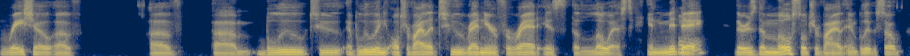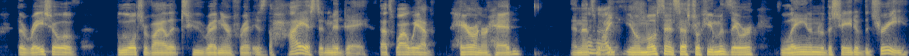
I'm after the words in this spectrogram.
ratio of of um, blue to uh, blue and ultraviolet to red near infrared is the lowest. In midday, Mhm. There is the most ultraviolet and blue. So the ratio of blue ultraviolet to red near infrared is the highest at midday. That's why we have hair on our head. And that's why, you know, most ancestral humans, they were laying under the shade of the tree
